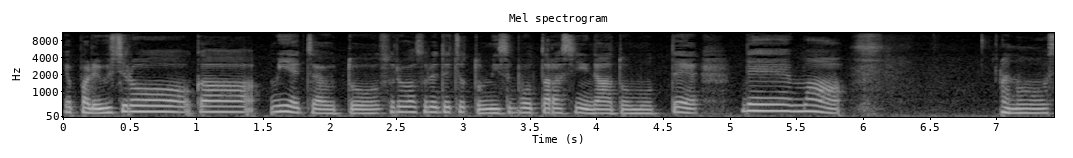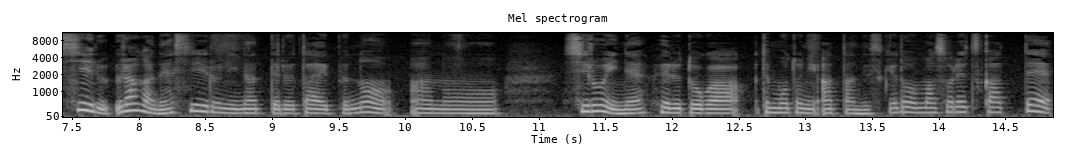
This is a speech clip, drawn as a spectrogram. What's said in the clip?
やっぱり後ろが見えちゃうとそれはそれでちょっとみすぼったらしいなと思って。でまああのシール裏がねシールになってるタイプのあの白いねフェルトが手元にあったんですけど、まあ、それ使って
